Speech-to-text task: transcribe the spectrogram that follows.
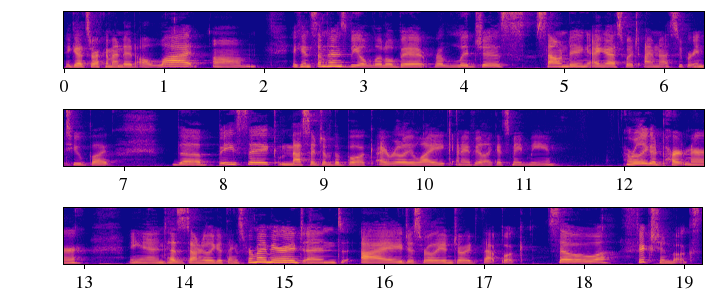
It gets recommended a lot. Um, it can sometimes be a little bit religious sounding, I guess, which I'm not super into, but the basic message of the book I really like, and I feel like it's made me a really good partner and has done really good things for my marriage, and I just really enjoyed that book. So, fiction books.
